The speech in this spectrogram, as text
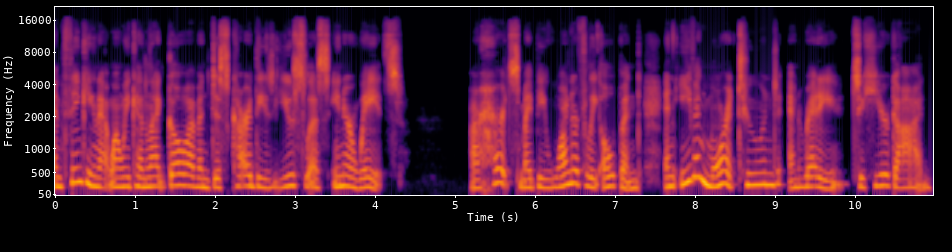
I'm thinking that when we can let go of and discard these useless inner weights, our hearts might be wonderfully opened and even more attuned and ready to hear God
